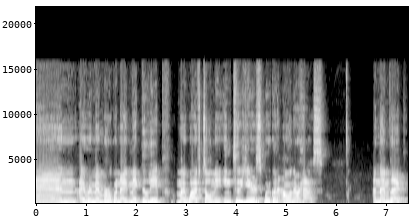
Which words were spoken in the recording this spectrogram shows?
And I remember when I make the leap, my wife told me, in two years, we're going to own our house. And I'm like,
